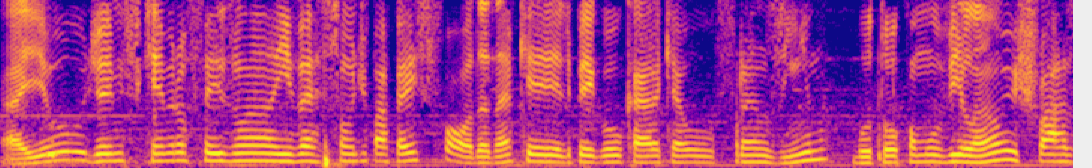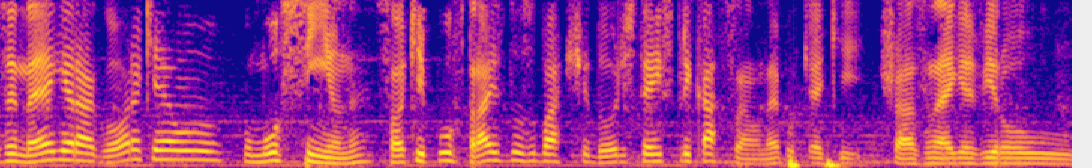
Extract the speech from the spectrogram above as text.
Aí o James Cameron fez uma inversão de papéis foda, né? Porque ele pegou o cara que é o franzino, botou como vilão e o Schwarzenegger agora que é o, o mocinho, né? Só que por trás dos bastidores tem a explicação, né? Porque é que Schwarzenegger virou o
